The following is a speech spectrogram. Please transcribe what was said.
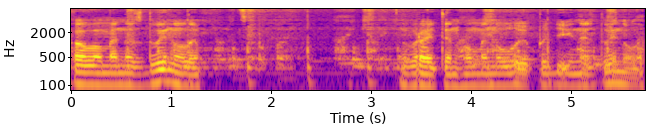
Цікаво, мене здвинули. В рейтингу минулої події не здвинули.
